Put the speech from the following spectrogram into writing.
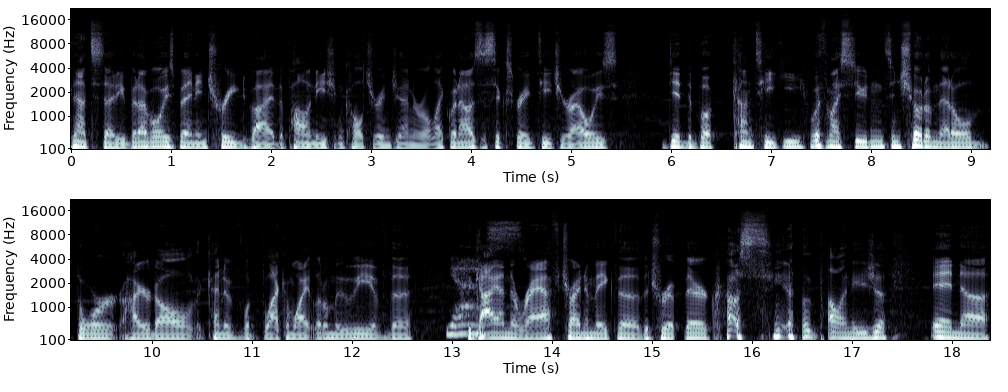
not studied, but I've always been intrigued by the Polynesian culture in general. Like when I was a sixth grade teacher, I always did the book Kon-Tiki with my students and showed them that old Thor Heyerdahl kind of black and white little movie of the yes. the guy on the raft trying to make the the trip there across you know Polynesia, and uh,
